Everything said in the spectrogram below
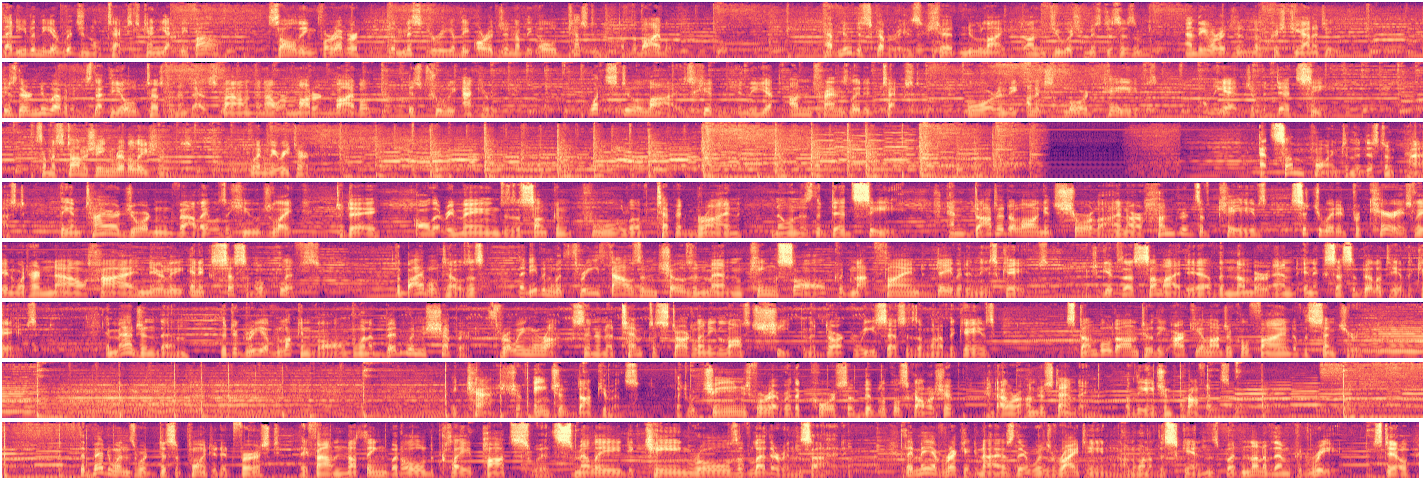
that even the original text can yet be found, solving forever the mystery of the origin of the Old Testament of the Bible? Have new discoveries shed new light on Jewish mysticism and the origin of Christianity? Is there new evidence that the Old Testament, as found in our modern Bible, is truly accurate? What still lies hidden in the yet untranslated text or in the unexplored caves on the edge of the Dead Sea? Some astonishing revelations when we return. At some point in the distant past, the entire Jordan Valley was a huge lake. Today, all that remains is a sunken pool of tepid brine known as the Dead Sea, and dotted along its shoreline are hundreds of caves situated precariously in what are now high, nearly inaccessible cliffs. The Bible tells us that even with 3,000 chosen men, King Saul could not find David in these caves, which gives us some idea of the number and inaccessibility of the caves. Imagine, then, the degree of luck involved when a Bedouin shepherd, throwing rocks in an attempt to startle any lost sheep in the dark recesses of one of the caves, stumbled onto the archaeological find of the century. A cache of ancient documents that would change forever the course of biblical scholarship and our understanding of the ancient prophets. The Bedouins were disappointed at first. They found nothing but old clay pots with smelly, decaying rolls of leather inside. They may have recognized there was writing on one of the skins, but none of them could read. Still,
